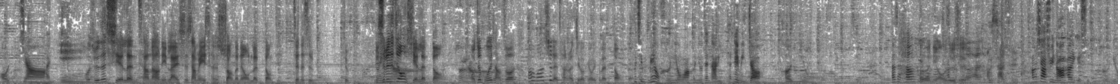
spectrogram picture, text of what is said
好讲，很硬。我觉得写冷藏，然后你来是上面一层霜的那种冷冻的，真的是，就你是不是就写冷冻？我就不会想说，哦，我要吃冷藏，结果给我一个冷冻的。而且没有和牛啊，和牛在哪里？它店名叫和牛，它是夯和牛，是不是？夯下去，夯下去，然后还有一个是和牛。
